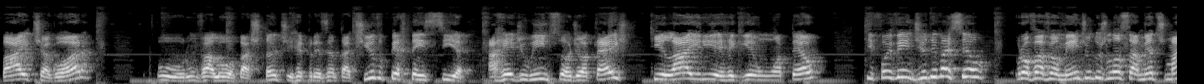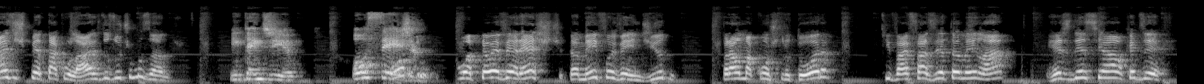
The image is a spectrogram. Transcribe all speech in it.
Byte agora por um valor bastante representativo, pertencia à rede Windsor de hotéis, que lá iria erguer um hotel, e foi vendido e vai ser provavelmente um dos lançamentos mais espetaculares dos últimos anos. Entendi. Ou seja. Outro, o Hotel Everest também foi vendido para uma construtora que vai fazer também lá residencial. Quer dizer,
